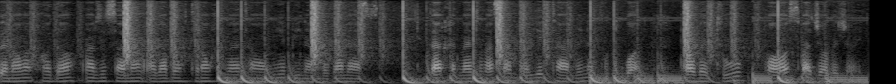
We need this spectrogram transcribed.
به نام خدا عرض سلام ادب و احترام خدمت تمامی بینندگان عزیز. در خدمتتون هستم با یک تمرین فوتبال. پا به توپ پاس و جابجایی.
